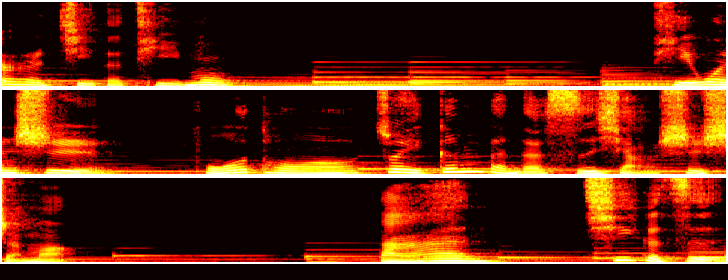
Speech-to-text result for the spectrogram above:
二集的题目，提问是：佛陀最根本的思想是什么？答案七个字：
